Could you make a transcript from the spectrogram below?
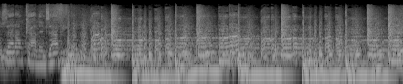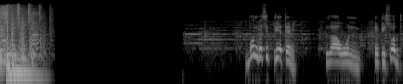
Who's out on Collins? I be. Bun găsit, prieteni, la un episod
